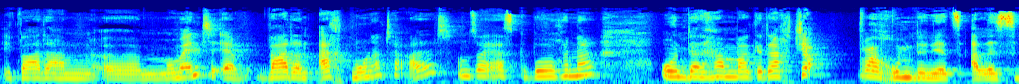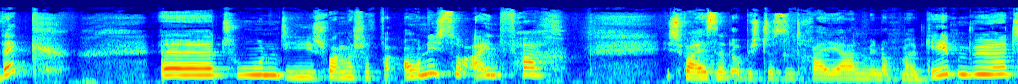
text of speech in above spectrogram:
ich war dann, ähm, Moment, er war dann acht Monate alt, unser Erstgeborener. Und dann haben wir gedacht, ja, warum denn jetzt alles weg äh, tun? Die Schwangerschaft war auch nicht so einfach. Ich weiß nicht, ob ich das in drei Jahren mir nochmal geben würde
